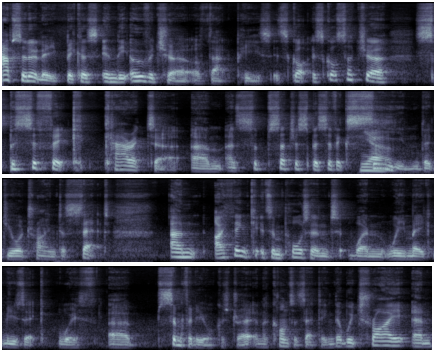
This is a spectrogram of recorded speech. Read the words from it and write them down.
Absolutely, because in the overture of that piece, it's got it's got such a specific character um, and su- such a specific Yeah. scene that you are trying to set. And I think it's important when we make music with a symphony orchestra in a concert setting that we try and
